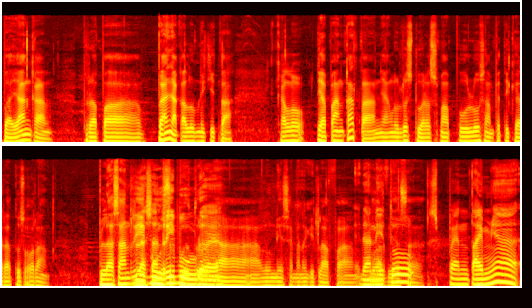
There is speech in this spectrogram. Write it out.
bayangkan berapa banyak alumni kita. Kalau tiap angkatan yang lulus 250 sampai 300 orang. Belasan ribu, Belasan ribu udah ya. Alumni SMA Negeri 8. Dan Luar itu biasa. spend time-nya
